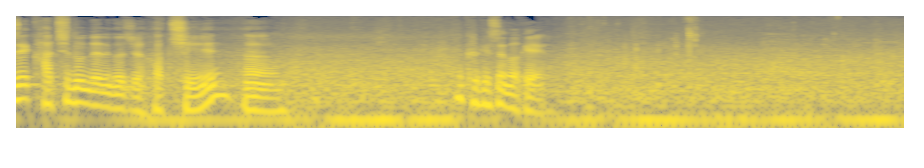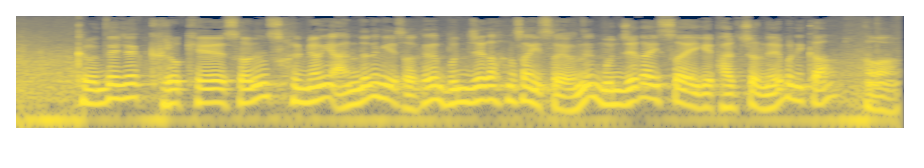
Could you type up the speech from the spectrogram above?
이제 같이 돈 되는 거죠, 같이. 어. 그렇게 생각해. 그런데 이제 그렇게 해서는 설명이 안 되는 게 있어요. 그냥 문제가 항상 있어요. 근데 문제가 있어야 이게 발전을 해보니까. 어.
